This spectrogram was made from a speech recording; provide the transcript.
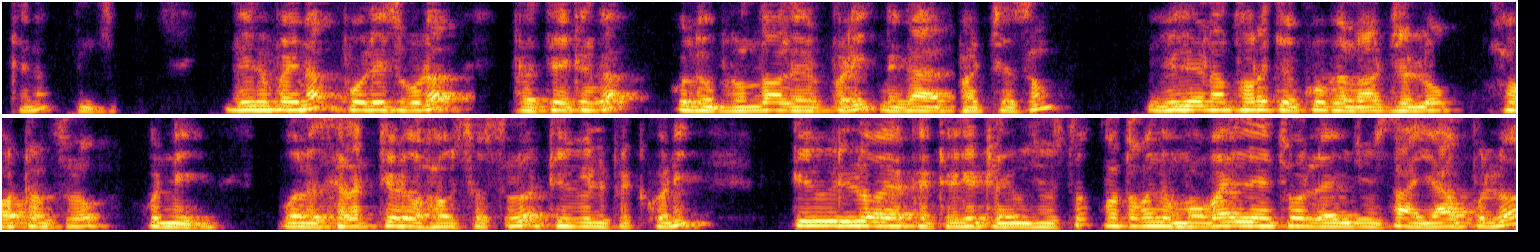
ఓకేనా? దీనిపైన పోలీసు కూడా ప్రత్యేకంగా కొన్ని బృందాలు ఏర్పడి నిఘా ఏర్పాటు చేసాం వీలైనంత వరకు ఎక్కువగా లాడ్జ్ల్లో హోటల్స్లో కొన్ని వాళ్ళ సెలెక్టెడ్ హౌసెస్లో టీవీలు పెట్టుకొని టీవీల్లో యొక్క క్రికెట్ లైవ్ చూస్తూ కొంతమంది మొబైల్ నుంచి లైవ్ చూస్తూ ఆ యాప్ల్లో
